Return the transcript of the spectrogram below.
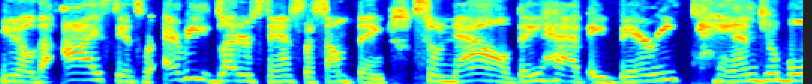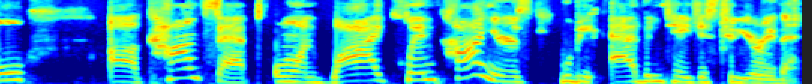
you know, the I stands for every letter stands for something. So now they have a very tangible uh, concept on why Quinn Conyers will be advantageous to your event.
